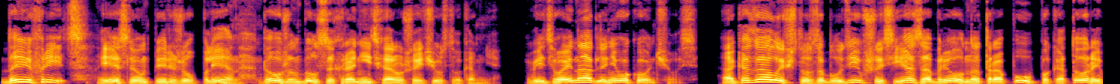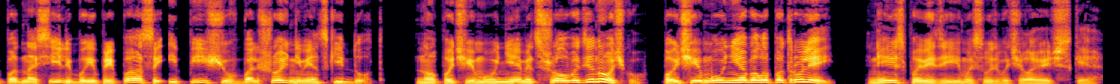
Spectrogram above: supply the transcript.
Да и фриц, если он пережил плен, должен был сохранить хорошее чувство ко мне. Ведь война для него кончилась. Оказалось, что, заблудившись, я забрел на тропу, по которой подносили боеприпасы и пищу в большой немецкий дот. Но почему немец шел в одиночку? Почему не было патрулей? Неисповедимы судьбы человеческие.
